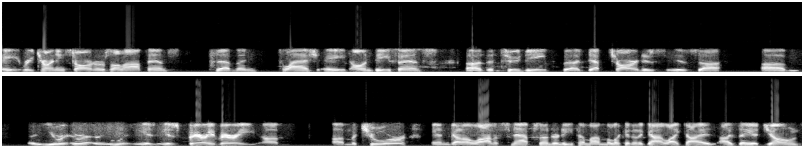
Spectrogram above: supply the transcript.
eight returning starters on offense, seven slash eight on defense. Uh, the two deep uh, depth chart is is uh, um, is, very very um, uh, mature and got a lot of snaps underneath him. I'm looking at a guy like Isaiah Jones,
